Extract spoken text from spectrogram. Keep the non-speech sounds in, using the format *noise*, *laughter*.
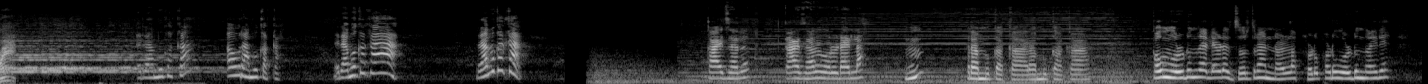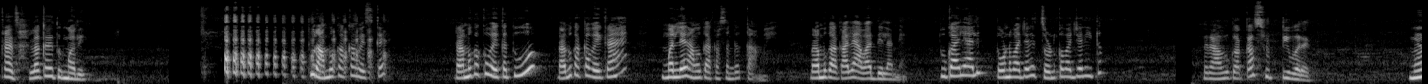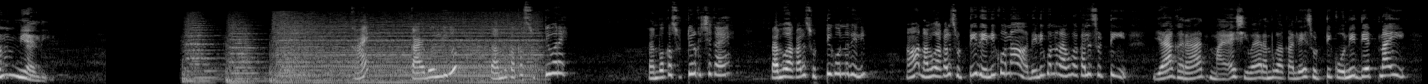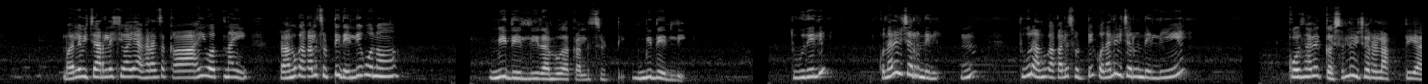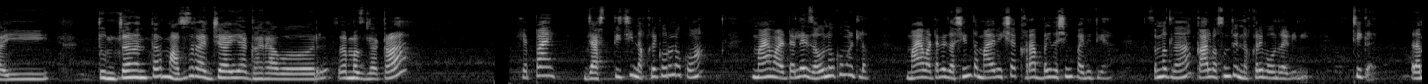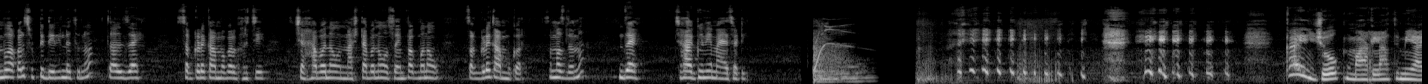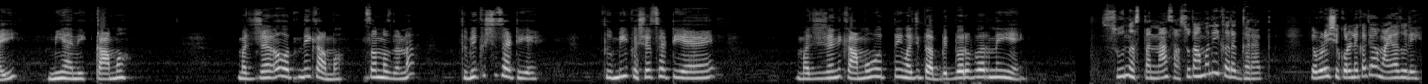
रामू काका? औ रामू काका. रामू काका! रामू काका! काय झालं? काय झालं ओरडायला? रामू काका रामू काका. काऊन ओरडून राहिले एवढ्या जोर नळला फडू फडू ओरडून राहिले. काय झालं काय तुम्हाला? तू रामू काका वेस काय? रामू काका वय का तू? रामू काका वय काय? मल्ले रामू काका संग काम आहे. रामू काकाला आवाज दिला मी. तू काय आली? तोंड बाजारी चोंडकं बाजारी इथं? रामू काका सुट्टीवर आहेत. म्हणून मी आली. काय बोलली तू रामू काका सुट्टीवर आहे. रामू काका सुट्टीवर कशी काय? रामू काकाला सुट्टी कोण दिली? हा रामू काकाला सुट्टी दिली कोणा? दिली कोण रामू काकाला सुट्टी? या घरात मायाशिवाय रामू काकाला सुट्टी कोणी देत नाही. मला विचारल्याशिवाय या घराचं काही होत नाही. रामू काकाला सुट्टी दिली कोण? मी दिली रामू काकाला सुट्टी. मी दिली. तू दिली? कोणाला विचारून दिली? तू रामू काकाला सुट्टी कोणाला विचारून दिली? कोणाला कशाला विचारायला लागते आई? तुमच्यानंतर माझंच राज्य आहे या घरावर. समजलं का? हे पाय जास्तीची नखरे करू नको हं? माय वाट्याला जाऊ नको म्हटलं. माय वाटायला जाशीन तर मायापेक्षा खराब बाई जशीन पाहिजे तिला समजलं ना कालपासून ती नखरे बनून राहिली ठीक आहे. रामू सुट्टी दिली नाही तू ना चल जाय. सगळे कामं कर घरचे. चहा बनव नाश्ता बनव स्वयंपाक बनव. सगळे कामं कर. समजलं ना? जाय. चहा घेऊन ये माझ्यासाठी काय जोक मारला तुम्ही आई? मी आणि कामं? माझ्या होत नाही कामं. समजलं ना? तुम्ही कशासाठी आहे? तुम्ही कशासाठी आहे? माझ्याच्याने कामं होत नाही माझी तब्येत बरोबर नाही आहे सून असताना सासू कामं नाही करत घरात. एवढे शिकवले का त्या माया तुले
